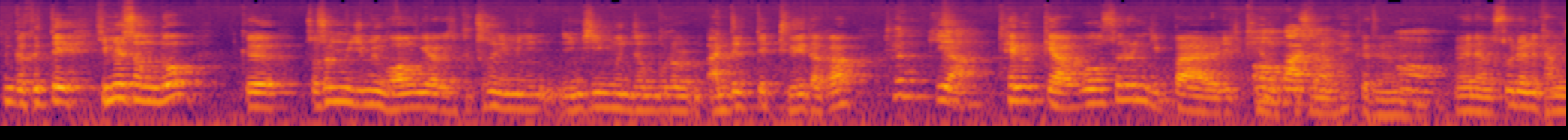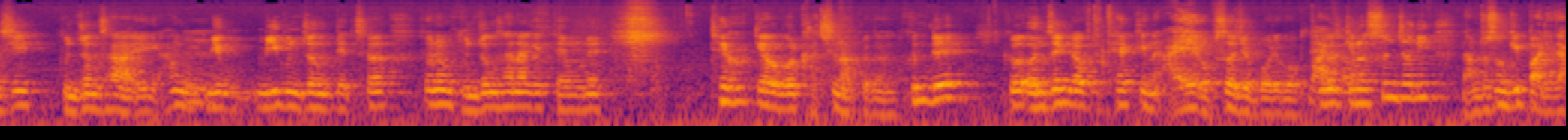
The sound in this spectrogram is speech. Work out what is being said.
그러니까 그때 김일성도 그 조선민주주의공화국이라고 해서 북조선인민임시인민정부를 만들 때 뒤에다가 태극기야. 태극기하고 소련 깃발 이렇게 어, 맞아. 놓고서는 했거든. 어. 왜냐면 소련은 당시 군정산하, 한국 음. 미, 미 군정 때처 소련 군정산하기 때문에 태극기하고 같이 놨거든. 근데 그 언젠가부터 태극기는 아예 없어져 버리고 맞아. 태극기는 순전히 남조선 깃발이다.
